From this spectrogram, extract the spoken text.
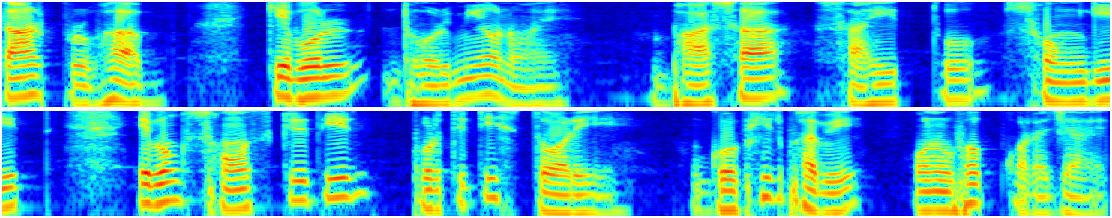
তার প্রভাব কেবল ধর্মীয় নয়, ভাষা, সাহিত্য, সংগীত এবং সংস্কৃতির প্রতিটি স্তরে গভীরভাবে অনুভব করা যায়।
